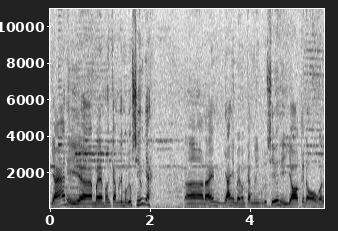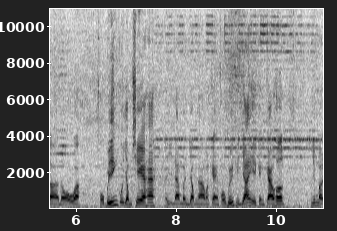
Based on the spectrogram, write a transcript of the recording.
Giá thì uh, mềm hơn Camry một chút xíu nha. À, đấy giá thì mềm hơn Camry một chút xíu thì do cái độ gọi là độ uh, phổ biến của dòng xe ha. Ở Việt Nam mình dòng nào mà càng phổ biến thì giá thì càng cao hơn. Nhưng mà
